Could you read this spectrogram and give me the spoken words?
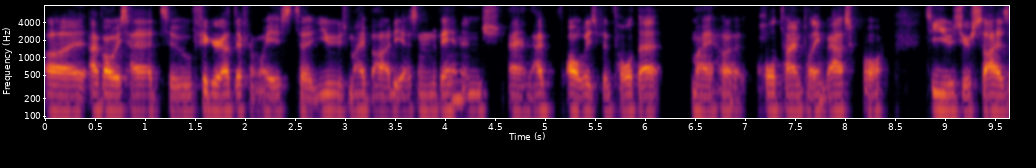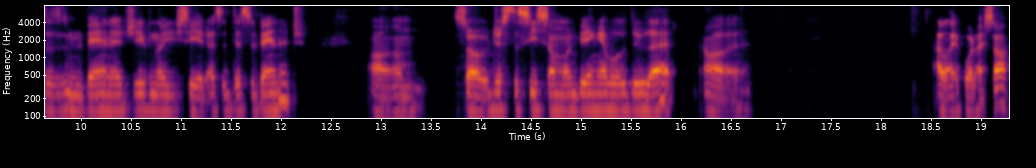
uh, I've always had to figure out different ways to use my body as an advantage. And I've always been told that my uh, whole time playing basketball to use your size as an advantage, even though you see it as a disadvantage. Um, so just to see someone being able to do that, I like what I saw.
